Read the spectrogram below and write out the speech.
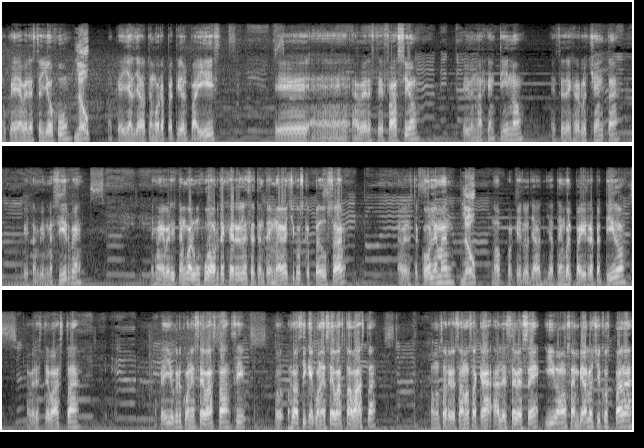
ok a ver este Yohu no ok ya, ya lo tengo repetido el país eh, eh, a ver este Facio ok un argentino este de GRL 80 ok también me sirve Déjame ver si tengo algún jugador de GRL 79, chicos, que puedo usar. A ver, este Coleman. No. No, porque ya, ya tengo el país repetido. A ver, este basta. Ok, yo creo que con ese basta, sí. Ahora sí que con ese basta, basta. Vamos a regresarnos acá al SBC y vamos a enviarlo, chicos, para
